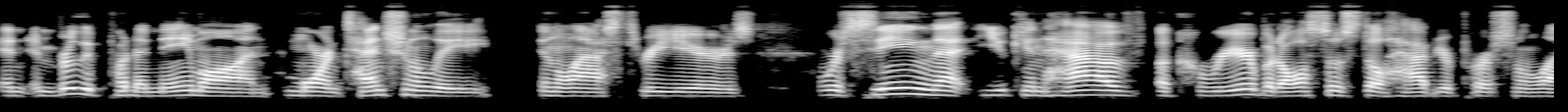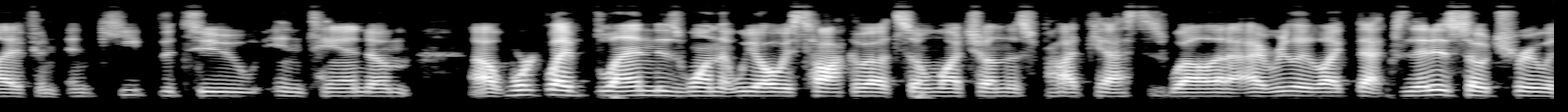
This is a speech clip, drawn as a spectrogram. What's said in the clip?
and, and really put a name on more intentionally in the last three years. We're seeing that you can have a career but also still have your personal life and, and keep the two in tandem. Uh, work life blend is one that we always talk about so much on this podcast as well and i really like that because it is so true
